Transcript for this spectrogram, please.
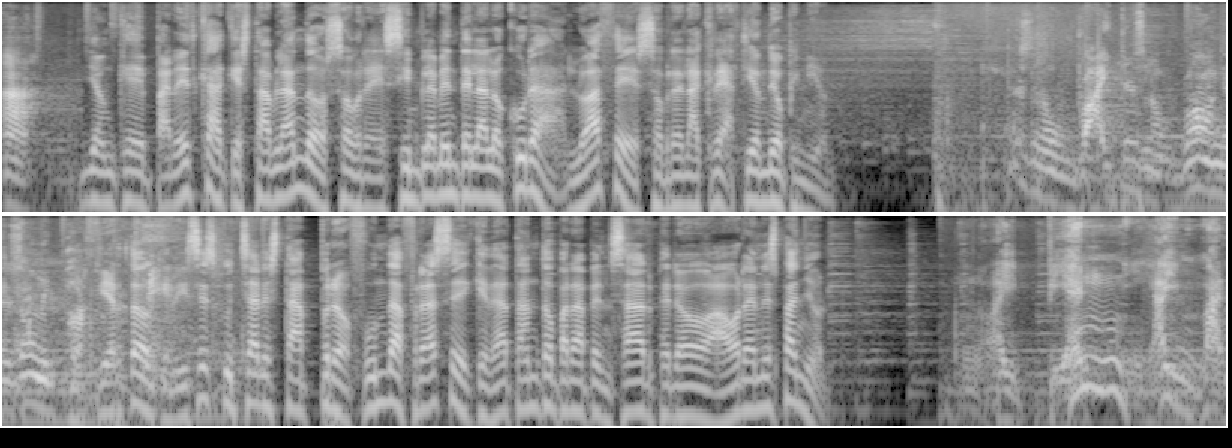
Uh. Y aunque parezca que está hablando sobre simplemente la locura, lo hace sobre la creación de opinión. Por cierto, ¿queréis escuchar esta profunda frase que da tanto para pensar, pero ahora en español? No hay bien ni hay mal,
